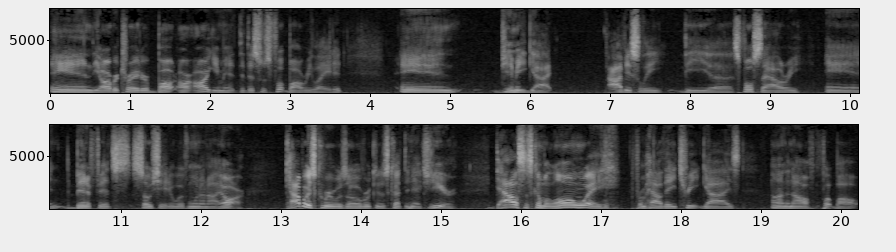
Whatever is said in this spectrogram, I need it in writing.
And the arbitrator bought our argument that this was football related, and Jimmy got obviously the uh, full salary and the benefits associated with one on IR. Cowboys' career was over because it was cut the next year. Dallas has come a long way from how they treat guys on and off football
